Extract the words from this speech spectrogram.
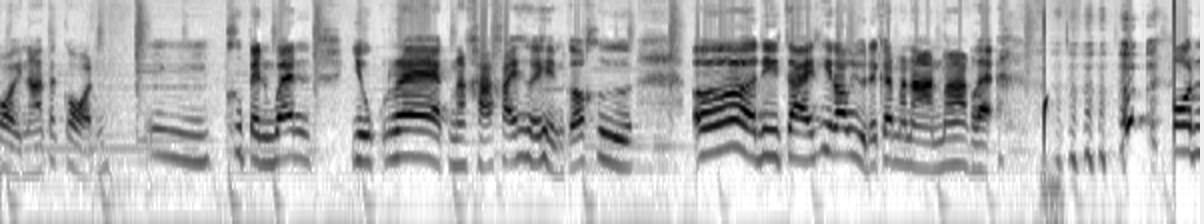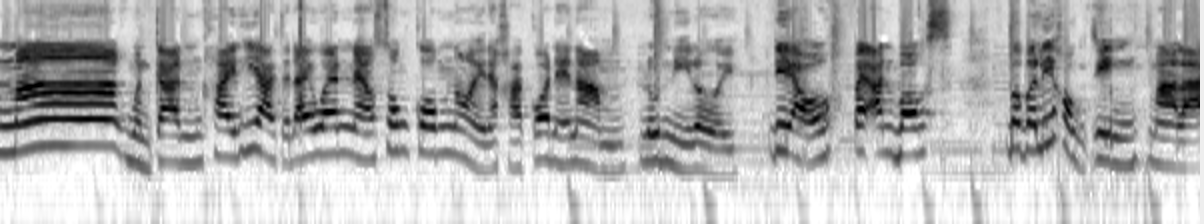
บ่อยนะแต่ก่อน อืมคือเป็นแว่นยุคแรกนะคะ ใครเคยเห็นก็คือ เออ ดีใจที่เราอยู่ด้วยกันมานานมากแหละคนมากเหมือนกันใครที่อยากจะได้แว่นแนวทรงกลมหน่อยนะคะ ก็แนะนำรุ่นนี้เลย เดี๋ยวไปอันบ็อกซ์เบอร์เบอรี่ของจริงมาละ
